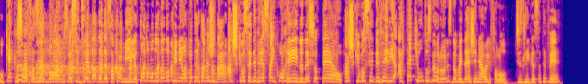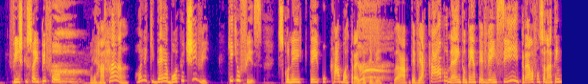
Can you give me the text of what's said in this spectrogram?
O que é que você vai fazer agora? Você vai ser deserdada dessa família. Todo mundo dando opinião para tentar me ajudar. Acho que você deveria sair correndo desse hotel. Acho que você deveria. Até que um dos neurônios deu uma ideia genial. Ele falou: desliga essa TV. Finge que isso aí pifou. Falei, haha, olha que ideia boa que eu tive. O que, que eu fiz? Desconectei o cabo atrás da TV. A TV a cabo, né? Então tem a TV em si, e pra ela funcionar tem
